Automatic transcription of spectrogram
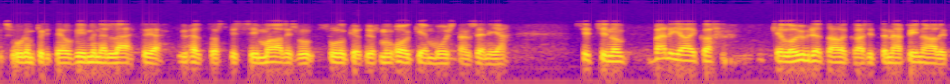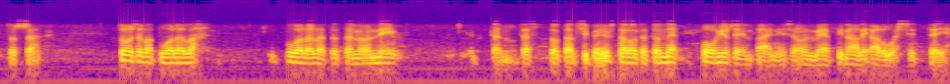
10.30 suurin piirtein on viimeinen lähtö ja 11 vissiin maali sulkeutuu, jos mä oikein muistan sen. Ja sitten siinä on väliaika, kello yhdeltä alkaa sitten nämä finaalit tuossa toisella puolella, puolella tota, no, niin, tästä tota, Sibeliustalolta tuonne pohjoiseen päin, niin se on meidän finaalialue sitten. Ja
